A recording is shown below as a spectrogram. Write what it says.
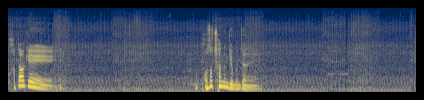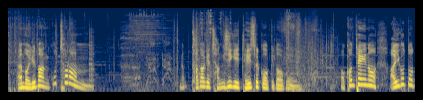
바닥에 어, 버섯 찾는 게 문제네 아니 뭐 일반 꽃처럼 그냥 바닥에 장식이 돼 있을 것 같기도 하고. 어 컨테이너 아 이것도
